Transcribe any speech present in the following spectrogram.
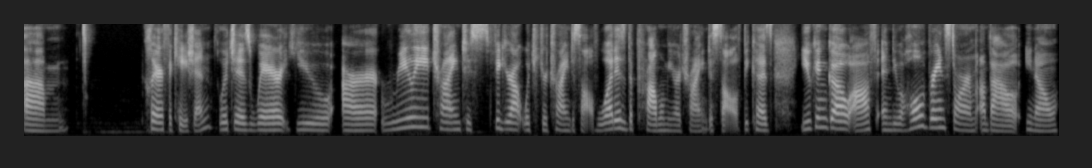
um, clarification, which is where you are really trying to figure out what you're trying to solve. What is the problem you're trying to solve? Because you can go off and do a whole brainstorm about, you know,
